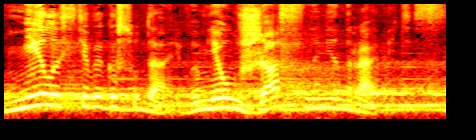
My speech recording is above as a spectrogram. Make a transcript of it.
«Милостивый государь, вы мне ужасно не нравитесь».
